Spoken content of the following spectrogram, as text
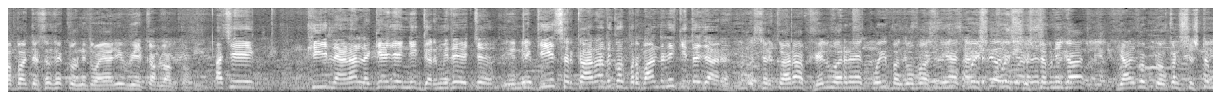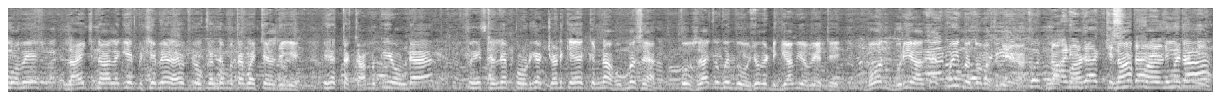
ਬੱਬਾ ਜੱਸਨ ਸਿੰਘ ਕਲੋਨੀ ਤੋਂ ਆਇਆ ਜੀ ਵੇਰਕਾ ਬਲਾਕ ਤੋਂ। ਅਸੀਂ ਕੀ ਲੈਣਾ ਲੱਗਿਆ ਜੀ ਇੰਨੀ ਗਰਮੀ ਦੇ ਵਿੱਚ? ਤੇ ਕੀ ਸਰਕਾਰਾਂ ਦੇ ਕੋਈ ਪ੍ਰਬੰਧ ਨਹੀਂ ਕੀਤਾ ਜਾ ਰਿਹਾ? ਸਰਕਾਰਾਂ ਫੇਲ ਹੋ ਰਹੀਆਂ ਕੋਈ ਬੰਦੋਬਸਤ ਨਹੀਂ ਹੈ ਕੋਈ ਕੋਈ ਸਿਸਟਮ ਨਹੀਂਗਾ ਜਾਂ ਕੋਈ ਟੋਕਨ ਸਿਸਟਮ ਹੋਵੇ ਲਾਈਨ 'ਚ ਨਾ ਲੱਗੇ ਪਿੱਛੇ ਵੀ ਟੋਕਨ ਦੇ ਮੁਤਾਬਕ ਚੱਲ ਜਾਈਏ। ਇਹ ਧੱਕਾ ਮੁੱਕੀ ਹੁੰਦਾ ਤੁਸੀਂ ਥੱਲੇ ਪੌੜੀਆਂ ਚੜ੍ਹ ਕੇ ਕਿੰਨਾ ਹੁਮਸ ਹੈ। ਹੋ ਸਕਦਾ ਕਿ ਕੋਈ ਬੇਹੋਸ਼ ਹੋ ਕੇ ਡਿੱਗਿਆ ਵੀ ਹੋਵੇ ਇੱਥੇ। ਬਹੁਤ ਬੁਰੀ ਹਾਲਤ ਹੈ ਕੋਈ ਬੰਦੋਬਸਤ ਨਹੀਂ ਹੈਗਾ। ਨਾ ਪਾਣੀ ਦਾ, ਕਿਸੇ ਨਾ ਦਾ ਪਾਣੀ ਦਾ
